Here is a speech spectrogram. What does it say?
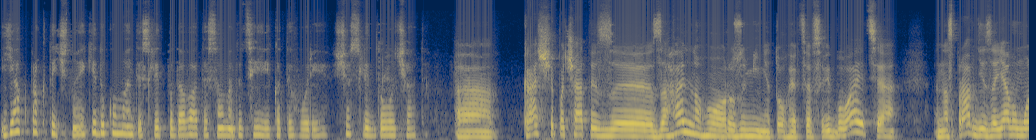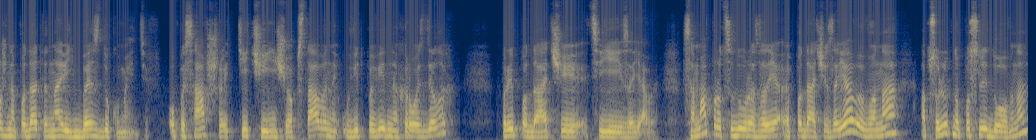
Як практично, які документи слід подавати саме до цієї категорії? Що слід долучати? Е, Краще почати з загального розуміння того, як це все відбувається. Насправді заяву можна подати навіть без документів, описавши ті чи інші обставини у відповідних розділах при подачі цієї заяви. Сама процедура подачі заяви вона абсолютно послідовна,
